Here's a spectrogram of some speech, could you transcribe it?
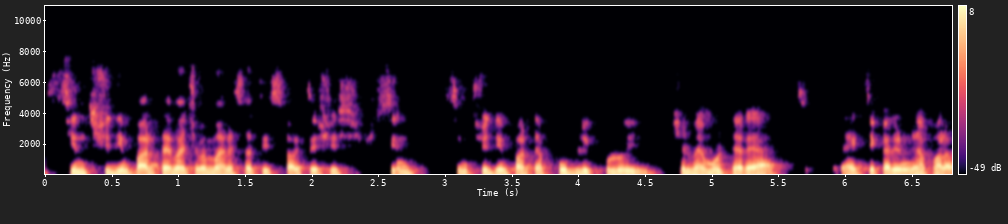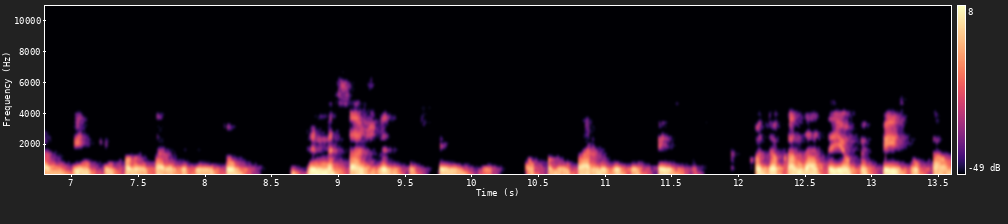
simt și din partea mea cea mai mare satisfacție și simt, simt și din partea publicului cel mai multe reacții. Reacții care nu neapărat vin prin comentariile de pe YouTube, prin mesajele de pe Facebook sau comentariile de pe Facebook. Că deocamdată eu pe Facebook am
